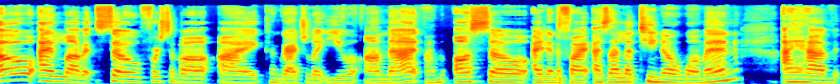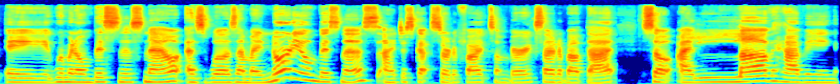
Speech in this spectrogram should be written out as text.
Oh, I love it. So, first of all, I congratulate you on that. I'm also identify as a Latino woman. I have a women owned business now, as well as a minority owned business. I just got certified, so I'm very excited about that. So I love having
